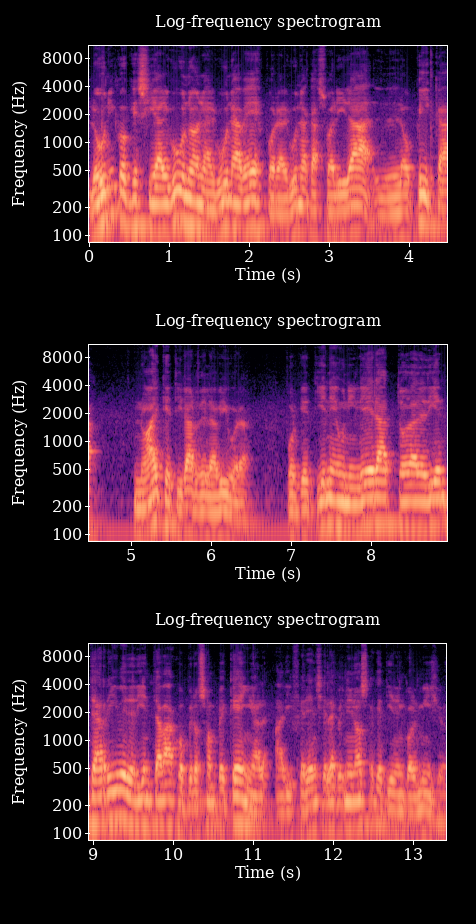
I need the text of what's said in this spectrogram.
Lo único que si alguno en alguna vez, por alguna casualidad, lo pica, no hay que tirar de la víbora, porque tiene una hilera toda de diente arriba y de diente abajo, pero son pequeños, a diferencia de las venenosas que tienen colmillos.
